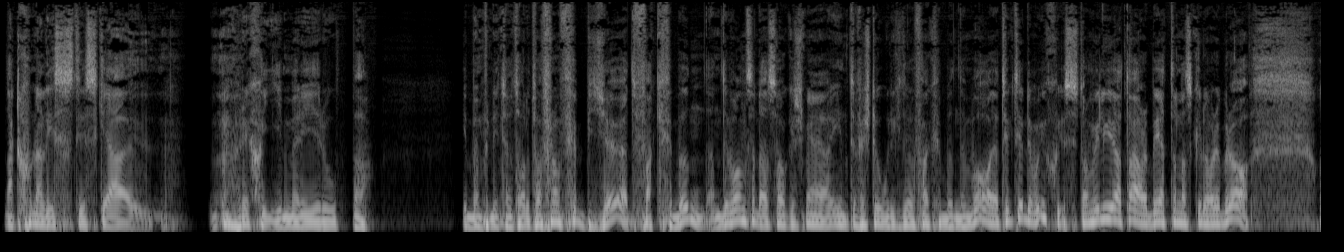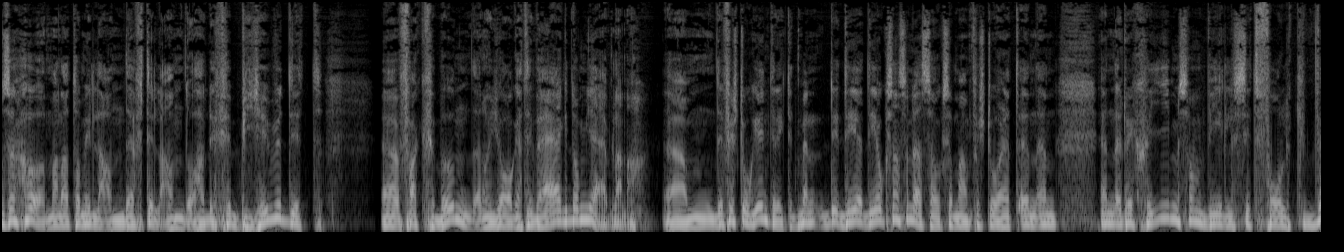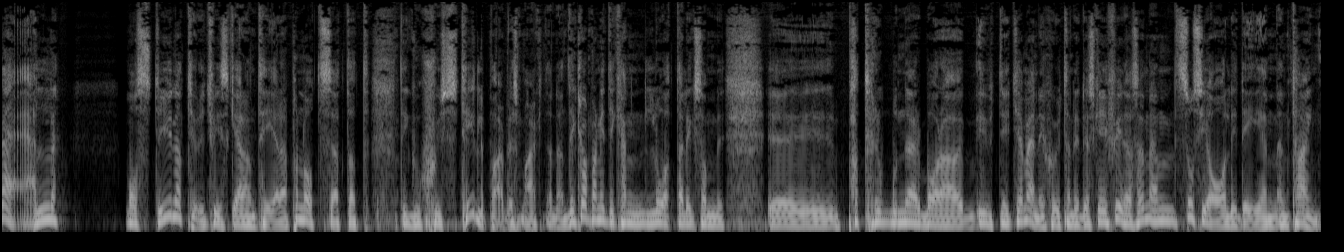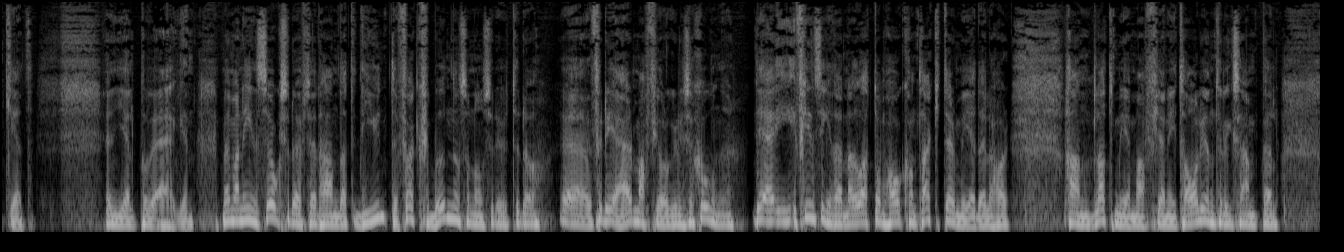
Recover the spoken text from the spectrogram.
nationalistiska eh, regimer i Europa i början på 1900-talet varför de förbjöd fackförbunden. Det var en sån där saker som jag inte förstod riktigt vad fackförbunden var. Jag tyckte det var ju schysst. De ville ju att arbetarna skulle ha det bra. Och så hör man att de i land efter land då hade förbjudit eh, fackförbunden och jagat iväg de jävlarna. Um, det förstod jag inte riktigt. Men det, det, det, är också en sån där sak som man förstår att en, en, en regim som vill sitt folk väl måste ju naturligtvis garantera på något sätt att det går schysst till på arbetsmarknaden. Det är klart man inte kan låta liksom, eh, patroner bara utnyttja människor utan det, det ska ju finnas en, en social idé, en, en tanke, en hjälp på vägen. Men man inser också då efterhand att det är ju inte fackförbunden som de ser ut idag. Eh, för det är maffiaorganisationer. Det är, finns inget annat. Och att de har kontakter med eller har handlat med maffian i Italien till exempel.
